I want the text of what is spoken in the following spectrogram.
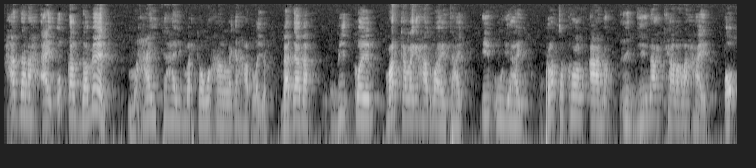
haddana ay u qaldameen maxay tahay marka waxaan laga hadlayo? Maadaama bitcoin marka laga hadlo ay tahay in uu yahay protocol aan cidina kala lahayn oo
